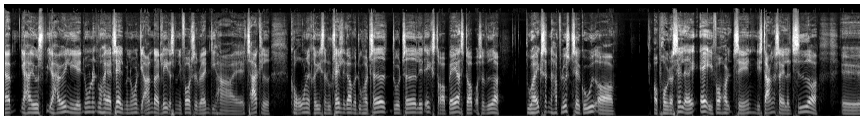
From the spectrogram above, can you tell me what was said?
jeg, jeg, har jo, jeg har jo egentlig, øh, nogle, nu har jeg talt med nogle af de andre atleter sådan, i forhold til, hvordan de har øh, taklet coronakrisen. Du talte lidt om, at du har taget, du har taget lidt ekstra bærestop og så videre. Du har ikke sådan haft lyst til at gå ud og, og prøve dig selv af, af i forhold til enten distancer eller tider, øh,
